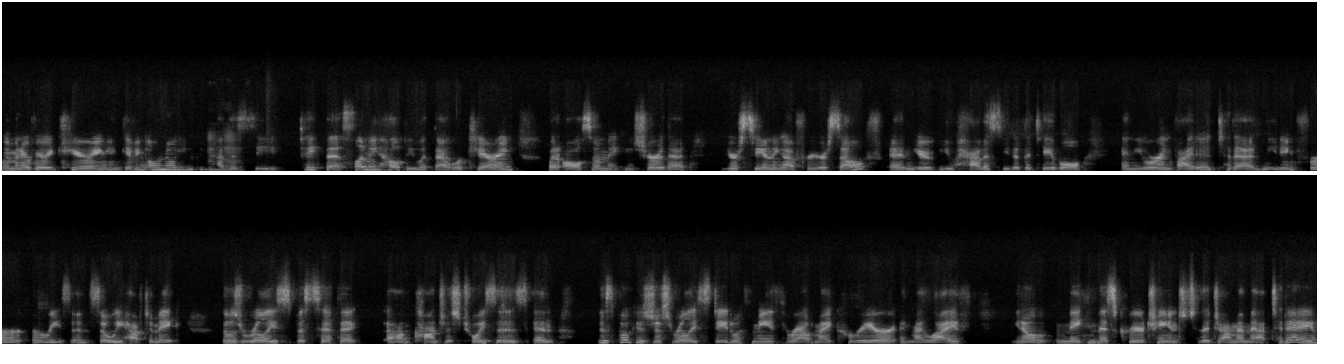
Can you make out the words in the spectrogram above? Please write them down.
women are very caring and giving, oh no, you can have mm-hmm. this seat. Take this. Let me help you with that. We're caring, but also making sure that you're standing up for yourself and you you have a seat at the table and you were invited to that meeting for a reason. So we have to make those really specific um, conscious choices. And this book has just really stayed with me throughout my career and my life. You know, making this career change to the job I'm at today.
